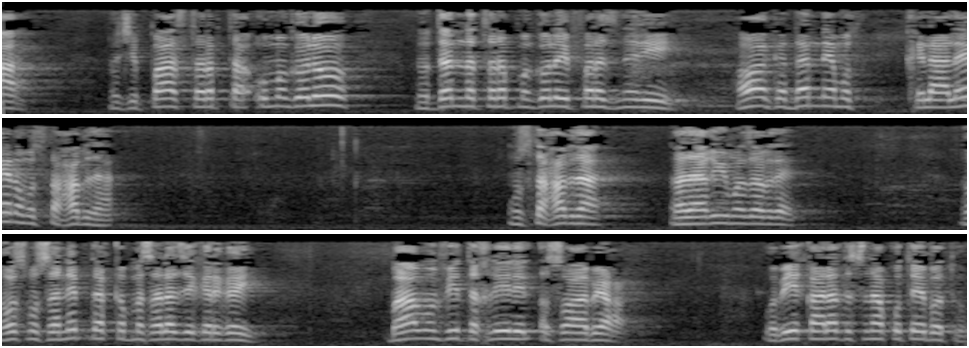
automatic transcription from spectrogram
نو چې پاس طرف ته اومګلو نو دنه طرف مګلو فرض نه دی ها که دنه مست... خلالین او مستحب ده مستحب ده دا غي مذهب ده نو اوس مصنف د قب مسله ذکر کړي باب فی تخلیل الاصابع وبه قال حدثنا قتيبه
